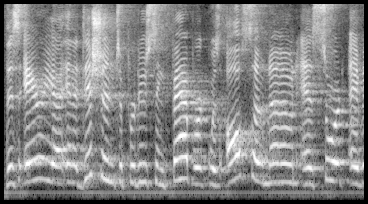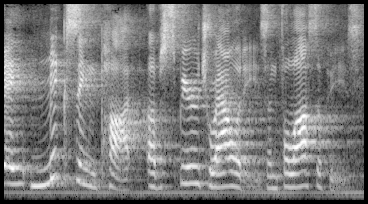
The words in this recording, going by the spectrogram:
This area, in addition to producing fabric, was also known as sort of a mixing pot of spiritualities and philosophies.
